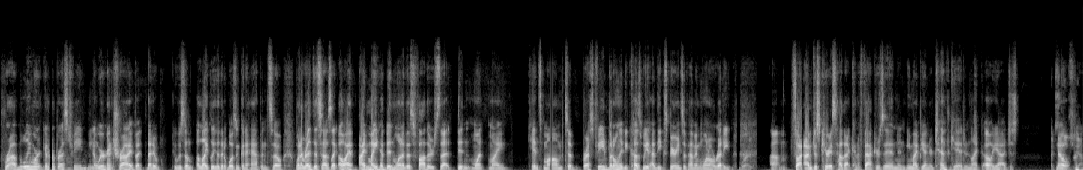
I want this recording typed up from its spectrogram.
probably weren't going to breastfeed. You know, we were going to try, but that it, it was a, a likelihood that it wasn't going to happen. So when I read this, I was like, oh, I, I might have been one of those fathers that didn't want my kid's mom to breastfeed, but only because we had had the experience of having one already. Right. Um, so I, I'm just curious how that kind of factors in. And you might be on your tenth kid and like, oh yeah, just I just No. yeah.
